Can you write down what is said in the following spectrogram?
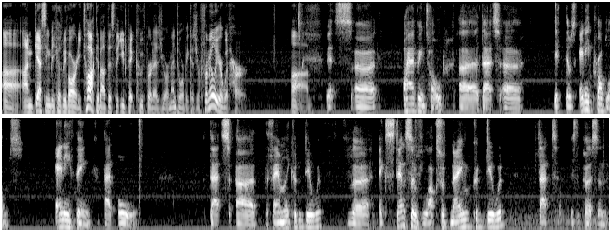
Uh, I'm guessing because we've already talked about this that you'd pick Cuthbert as your mentor because you're familiar with her. Um, Yes, uh, I have been told uh, that uh, if there was any problems, anything at all, that uh, the family couldn't deal with, the extensive Luxford name could deal with, that is the person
